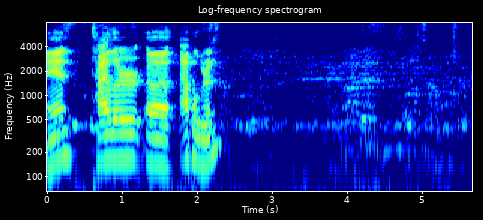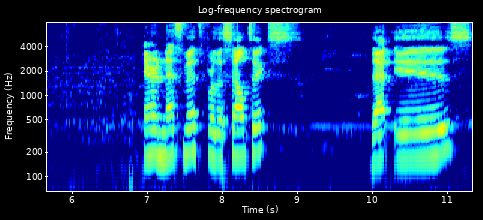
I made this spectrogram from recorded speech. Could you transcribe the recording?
And Tyler uh, Applegren. Aaron Nesmith for the Celtics. That is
